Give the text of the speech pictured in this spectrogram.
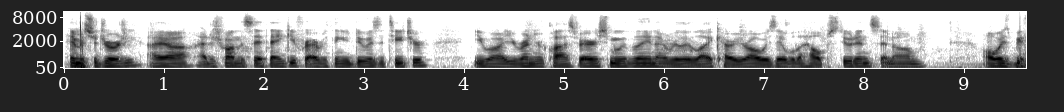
Hey, Mr. Georgie, I, uh, I just wanted to say thank you for everything you do as a teacher you uh, you run your class very smoothly, and I really like how you're always able to help students and um, always be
